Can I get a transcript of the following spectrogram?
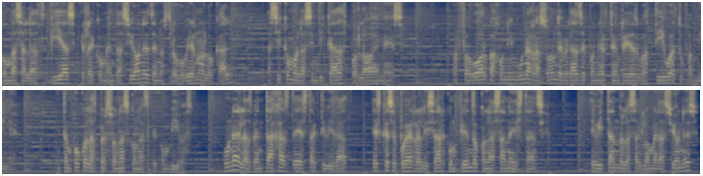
con base a las guías y recomendaciones de nuestro gobierno local, así como las indicadas por la OMS. Por favor, bajo ninguna razón deberás de ponerte en riesgo a ti o a tu familia, y tampoco a las personas con las que convivas. Una de las ventajas de esta actividad es que se puede realizar cumpliendo con la sana distancia, evitando las aglomeraciones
